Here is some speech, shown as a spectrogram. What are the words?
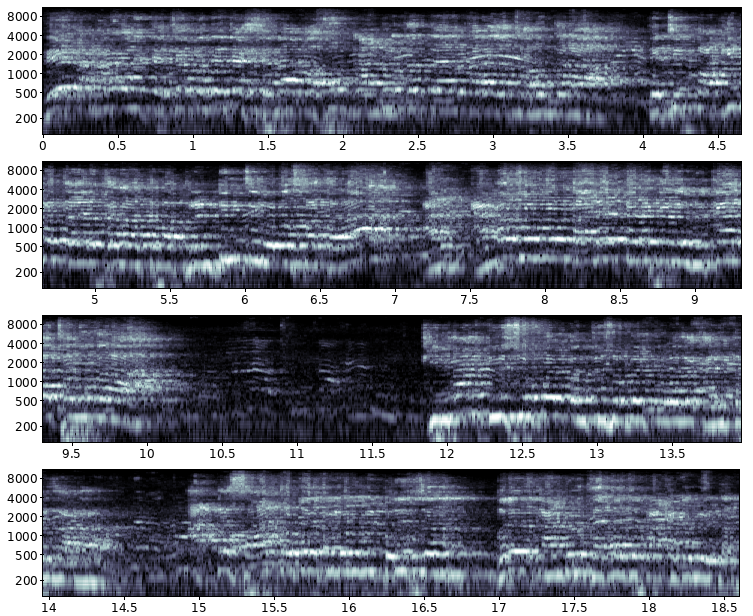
फेड आणा आणि त्याच्यामध्ये त्या शेणापासून गांडूळ खत तयार करायला चालू करा. त्याची पाकिटं तयार करा त्याला प्रिंटिंगची व्यवस्था करा आणि अमेझॉनवर डायरेक्ट त्या ठिकाणी विकायला चालू करा. किमान वीस रुपये पंचवीस रुपये किलोच्या खाली तर जाणार आता साठ रुपये किलो मी बरेच जण बरेच गांडूळ खायला पाकिटं मिळतात.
